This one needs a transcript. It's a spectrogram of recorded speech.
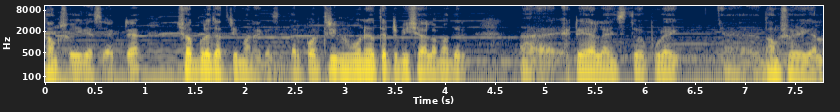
ধ্বংস হয়ে গেছে একটা। সবগুলো যাত্রী মারা গেছে। তারপর ত্রিভুবনেও তো একটা বিশাল আমাদের একটা এয়ারলাইন্স তো পুরাই ধ্বংস হয়ে গেল।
